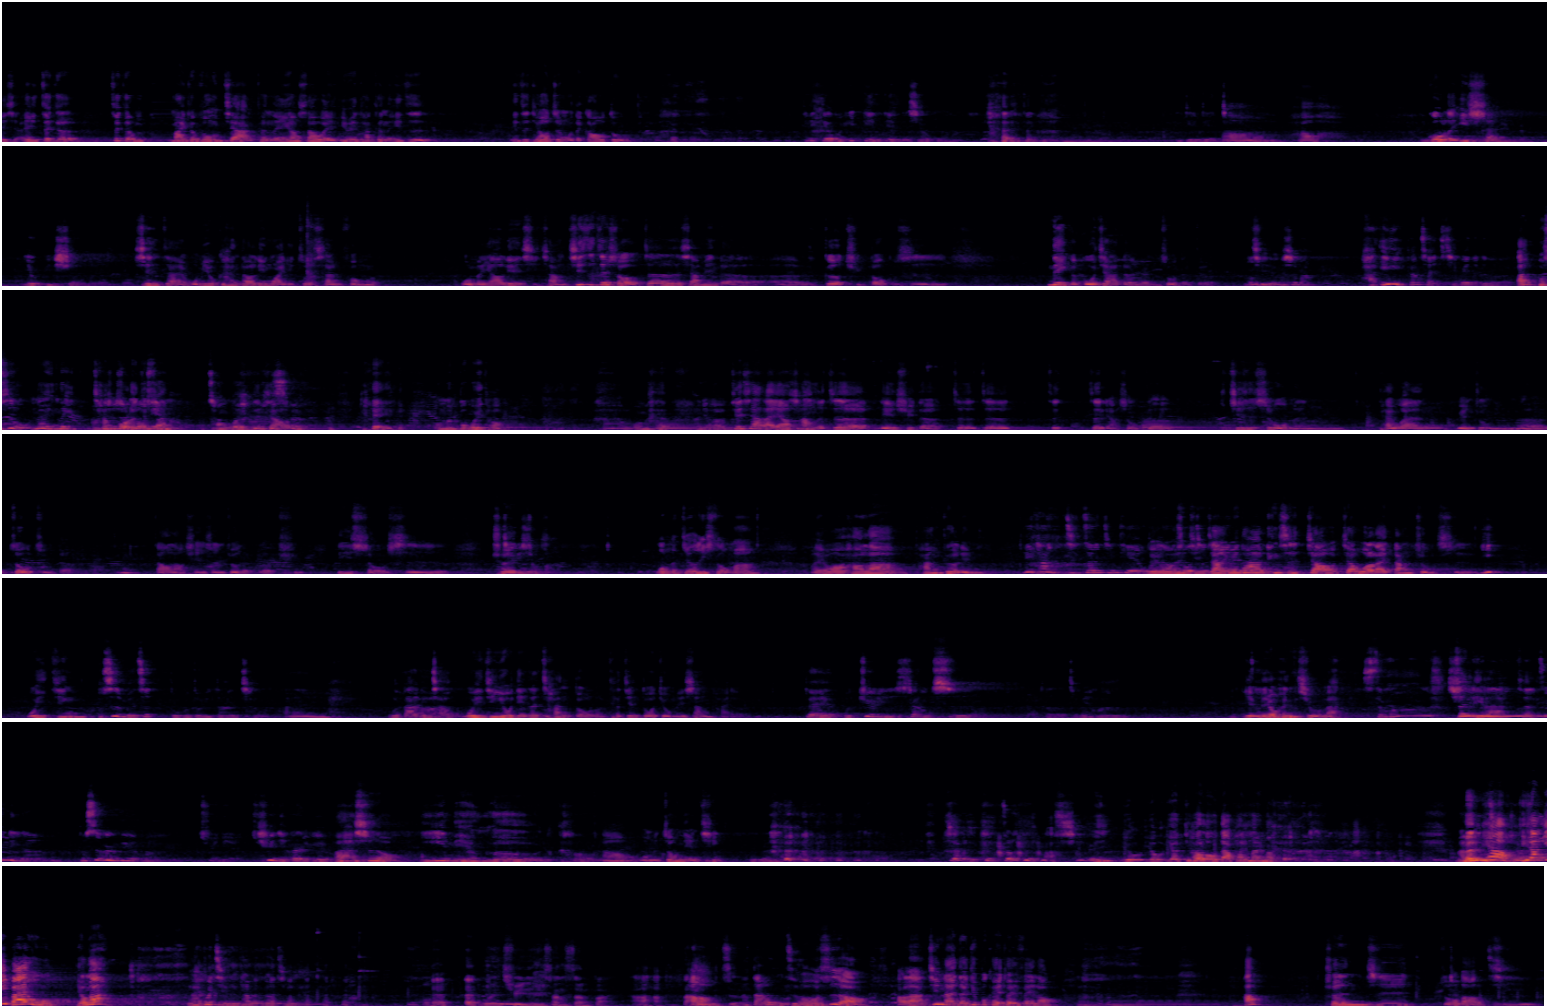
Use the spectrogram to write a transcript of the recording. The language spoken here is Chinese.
接下哎，这个这个麦克风架可能要稍微，因为它可能一直一直调整我的高度。可以给我们一点点的效果吗？一点点。啊，好。过了一山又一山，现在我们又看到另外一座山峰了。我们要练习唱。其实这首这下面的呃歌曲都不是那个国家的人做的歌，嗯，是吗？啊，咦，刚才前面那个啊，不是，那那唱过了就算了。唱过了，等一下，我们 对，我们不回头。我们呃接下来要唱的这连续的这这这这两首歌，其实是我们台湾原住民呃周族的嗯高老先生做的歌曲。第一首是春，我们只有一首吗？哎呦，好啦，潘可林。因为他很紧张，今天对我很紧张，因为他临时叫叫我来当主持。咦，我已经不是每次我们都一搭一唱。哎，我搭你唱。我已经有点在颤抖了，可见多久没上台了。对我距离上次呃姐妹花也没有很久了。什么？这里啦，这里。这里啊，不是二月吗？去年。去年二月啊，是哦。一年了，你靠。啊，我们周年庆。这样也可以赚点钱。哎，有有有跳楼大拍卖吗？门票一样一百五，有吗？来不及了，他们都进来了。我们去年上三百啊，打五折。打五折哦，是哦。好了，进来的就不可以退费喽。好，春之左宝吉。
